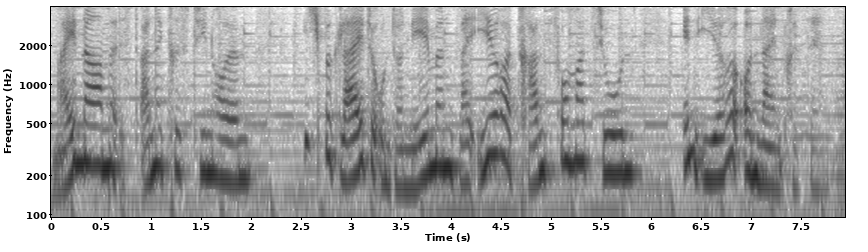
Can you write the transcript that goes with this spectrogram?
Mein Name ist Anne-Christine Holm. Ich begleite Unternehmen bei ihrer Transformation in ihre Online-Präsenz.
